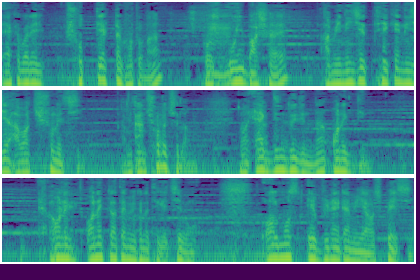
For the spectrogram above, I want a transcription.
একেবারে সত্যি একটা ঘটনা ওই বাসায় আমি নিজের থেকে নিজে আওয়াজ শুনেছি। আমি তখন ছোট ছিলাম এবং একদিন দুই দিন না অনেক দিন অনেক অনেক রাতে আমি ওখানে থেকেছি এবং অলমোস্ট এভরি নাইট আমি আওয়াজ পেয়েছি।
